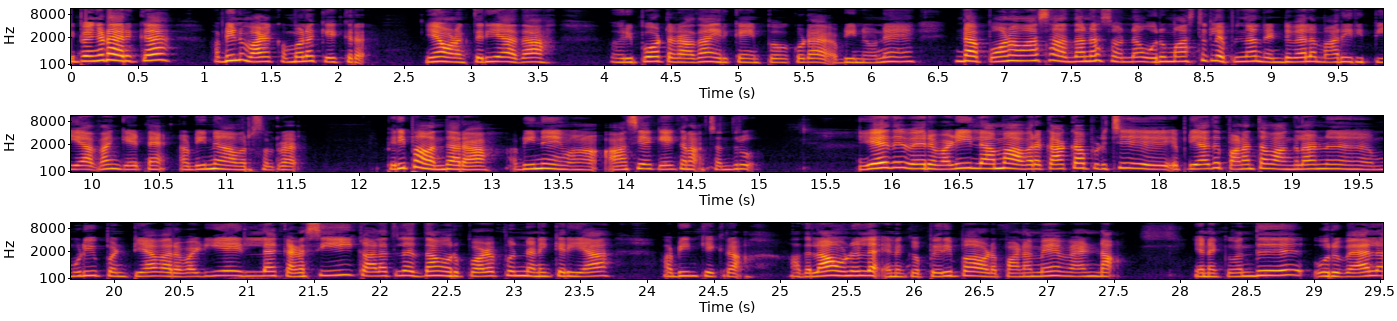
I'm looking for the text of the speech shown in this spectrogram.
இப்போ எங்கடா இருக்க? அப்படின்னு வழக்கம் போல் கேட்குற ஏன் உனக்கு தெரியாதா? ரிப்போர்ட்டராக தான் இருக்கேன் இப்போ கூட அப்படின்னோடனே இண்டா போன மாதம் அதானே சொன்னேன் ஒரு மாதத்துக்குள்ள எப்படிலாம் ரெண்டு வேலை மாறி இருப்பியா அதான் கேட்டேன் அப்படின்னு அவர் சொல்கிறார் பெரியப்பா வந்தாரா? அப்படின்னு ஆசையாக கேட்குறான் சந்துரு. ஏது வேறு வழி இல்லாமல் அவரை காக்கா பிடிச்சி எப்படியாவது பணத்தை வாங்கலான்னு முடிவு பண்ணிட்டியா? வேறு வழியே இல்லை கடைசி காலத்தில் இதுதான் ஒரு பழப்புன்னு நினைக்கிறியா? அப்படின்னு கேட்குறான் அதெல்லாம் ஒன்றும் இல்லை எனக்கு பெரியப்பாவோட பணமே வேண்டாம். எனக்கு வந்து ஒரு வேலை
